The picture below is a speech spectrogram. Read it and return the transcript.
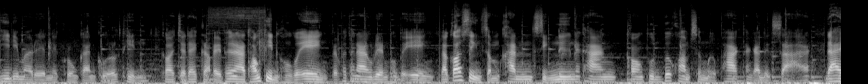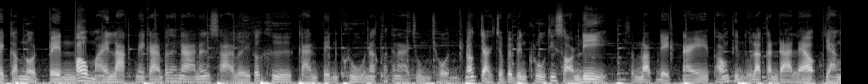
ที่ได้มาเรียนในโครงการครูรักถิ่น ก็จะได้กลับไปพัฒนาท้องถิ่นของตัวเองไปพัฒนาโรงเรียนของตัวเอง แล้วก็สิ่งสำคัญสิ่งหนึ่งในทางกองทุนเพื่อความเสมอภาคทางการศึกษา ได้กำหนดเป็นเป้าหมายหลักในการพัฒนานักศึกษาเลยก็คือ การเป็นครูนักพัฒนาชุมชน นอกจากจะไปเป็นครูที่สอนดีสำหรับเด็กในท้องถิ่นทุรกันดารแล้ว ยัง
